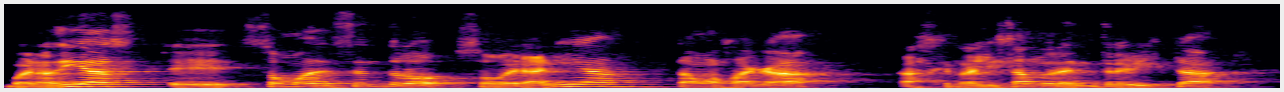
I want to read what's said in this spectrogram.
Buenos días, eh, somos del Centro Soberanía, estamos acá realizando una entrevista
